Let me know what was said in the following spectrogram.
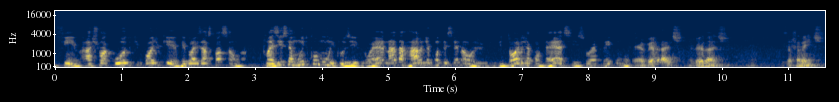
enfim, acha um acordo que pode o quê? Regularizar a situação. Mas isso é muito comum, inclusive. Não é nada raro de acontecer, não. Vitória já acontece, isso é bem comum. É verdade, é verdade. Exatamente.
